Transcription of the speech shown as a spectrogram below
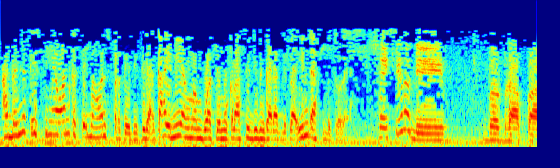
adanya keistimewaan-keistimewaan seperti ini? Tidakkah ini yang membuat demokrasi di negara kita indah sebetulnya? Saya kira di beberapa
